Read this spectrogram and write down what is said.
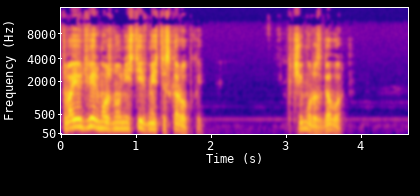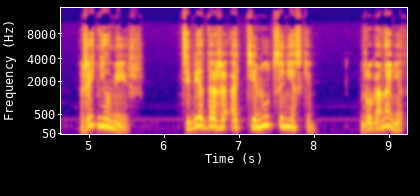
твою дверь можно унести вместе с коробкой. К чему разговор? Жить не умеешь. Тебе даже оттянуться не с кем. Другана нет.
